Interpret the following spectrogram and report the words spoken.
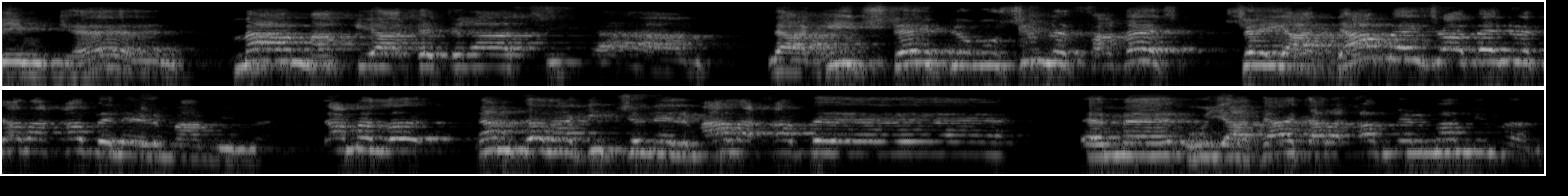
ואם כן, מה מכריח את רש"י כאן להגיד שתי פירושים לפרש שידע משה רבנו את ההלכה ונעלמה ממנו? למה לא, למה אתה להגיד שנעלמה הלכה ו... הם, הוא ידע את ההלכה ונעלמה ממנו?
